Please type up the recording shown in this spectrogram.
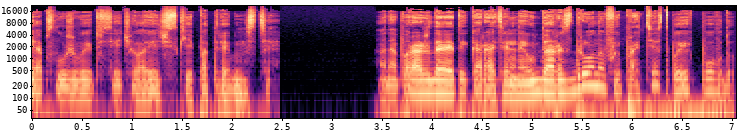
и обслуживает все человеческие потребности. Она порождает и карательные удары с дронов, и протест по их поводу.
